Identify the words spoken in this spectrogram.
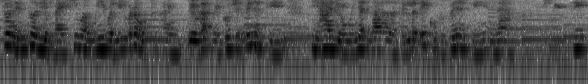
Cho đến thời điểm này khi mà mi và ly bắt đầu thực hành đều đặn về câu chuyện viết nhật ký, thì hai đứa mới nhận ra là cái lợi ích của việc viết nhật ký như thế nào. Thì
